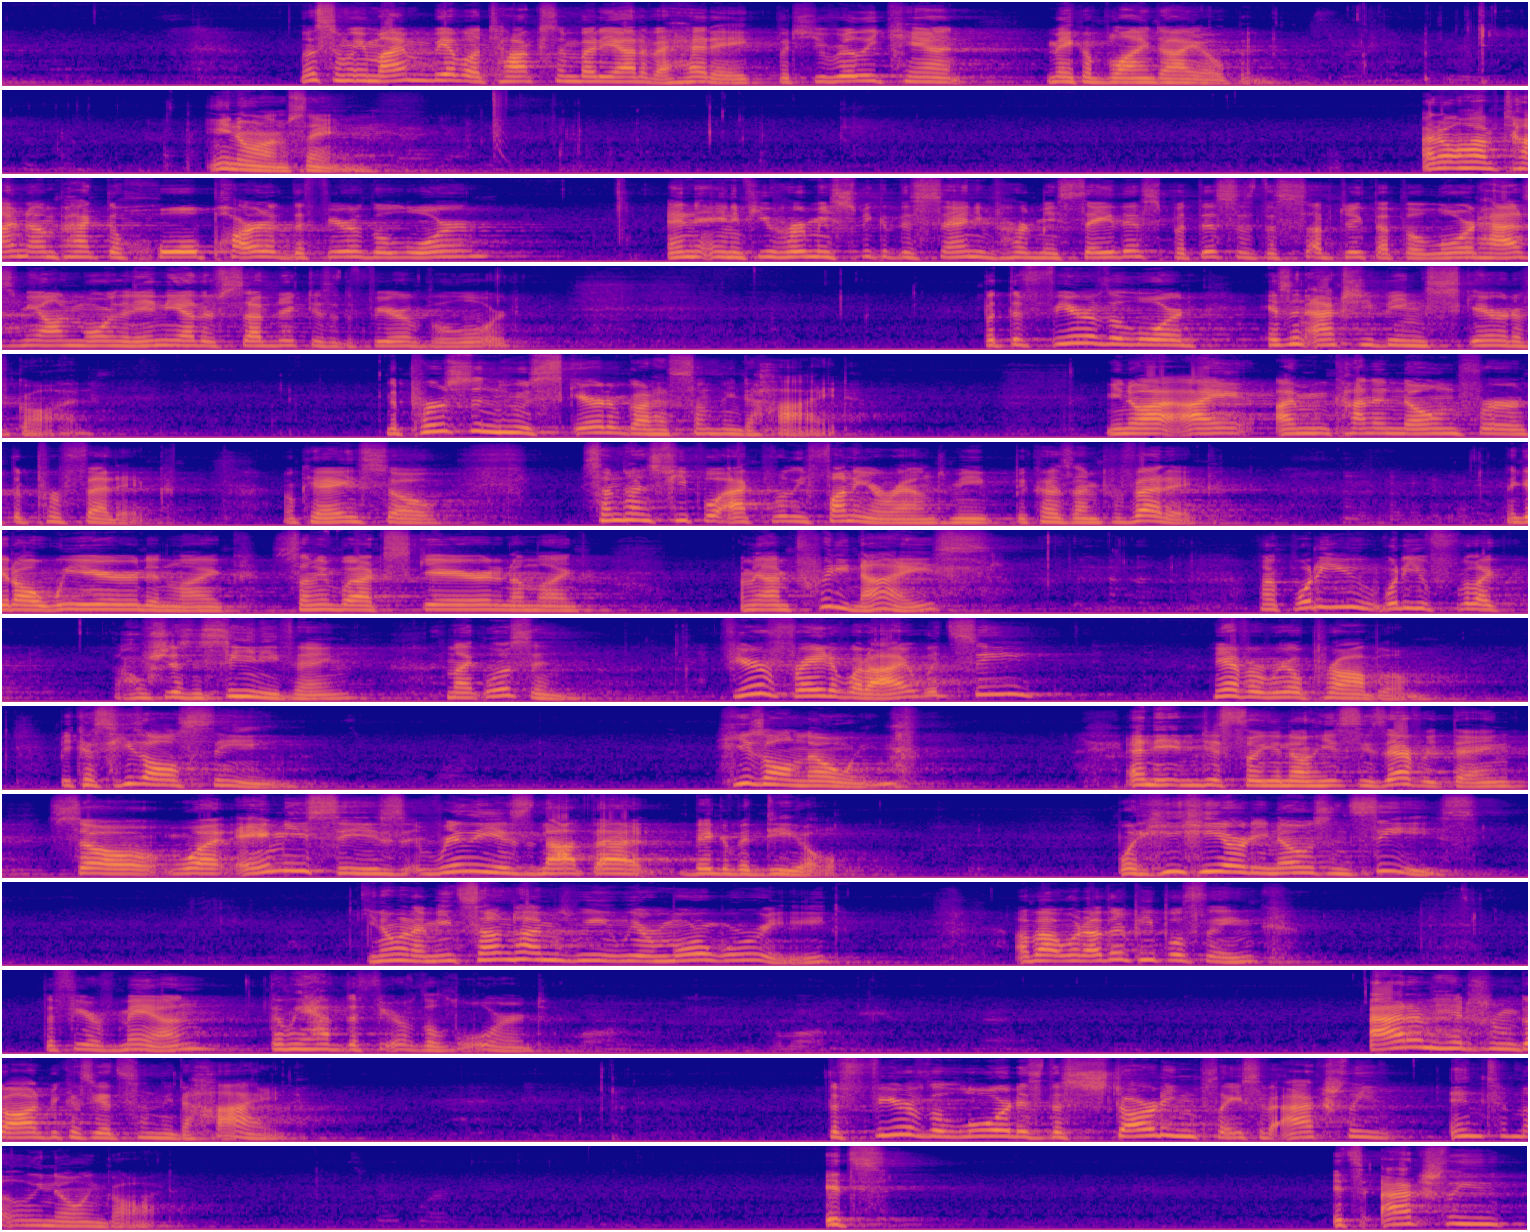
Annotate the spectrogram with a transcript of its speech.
Listen, we might be able to talk somebody out of a headache, but you really can't make a blind eye open. You know what I'm saying? I don't have time to unpack the whole part of the fear of the Lord. And, and if you heard me speak of this sin, you've heard me say this, but this is the subject that the Lord has me on more than any other subject is the fear of the Lord. But the fear of the Lord isn't actually being scared of God. The person who is scared of God has something to hide. You know, I, I, I'm kind of known for the prophetic, okay? So sometimes people act really funny around me because I'm prophetic. They get all weird and like some people act scared, and I'm like, I mean, I'm pretty nice. I'm like, what do you, what do you, like, oh, she doesn't see anything. I'm like, listen, if you're afraid of what I would see, you have a real problem because he's all seeing, he's all knowing. and he, just so you know, he sees everything. So what Amy sees really is not that big of a deal what he, he already knows and sees. You know what I mean? Sometimes we, we are more worried about what other people think, the fear of man, than we have the fear of the Lord. Adam hid from God because he had something to hide. The fear of the Lord is the starting place of actually intimately knowing God. It's it's actually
